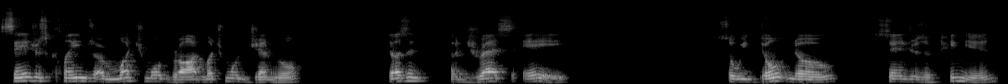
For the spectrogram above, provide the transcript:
Sandra's claims are much more broad, much more general, doesn't address A, so we don't know Sandra's opinion,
